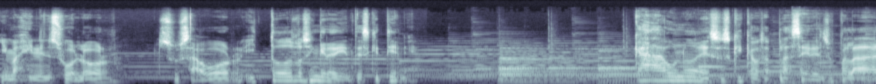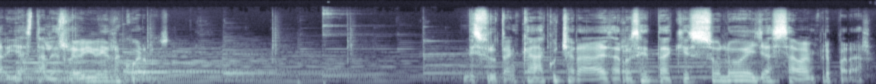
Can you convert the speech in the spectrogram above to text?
Imaginen su olor, su sabor y todos los ingredientes que tiene. Cada uno de esos que causa placer en su paladar y hasta les revive recuerdos. Disfrutan cada cucharada de esa receta que solo ellas saben preparar.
